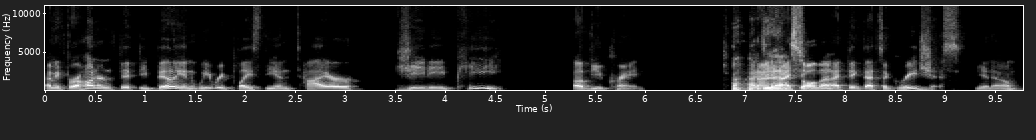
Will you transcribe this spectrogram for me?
I mean for 150 billion we replace the entire GDP of Ukraine. And yeah, I, I, I saw think, that. And I think that's egregious, you know.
